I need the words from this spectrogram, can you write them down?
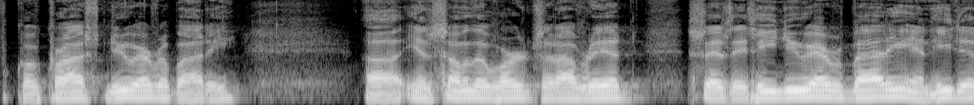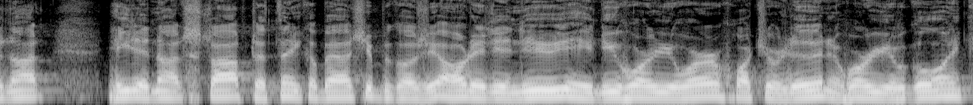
because Christ knew everybody. Uh, in some of the words that I've read, says that he knew everybody, and he did not he did not stop to think about you because he already knew you. He knew where you were, what you were doing, and where you were going,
